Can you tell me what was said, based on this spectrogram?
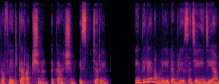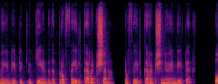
പ്രൊഫൈൽ കറക്ഷൻ ഉണ്ട്. കറക്ഷൻ ഹിസ്റ്ററി ഉണ്ട്. ഇതിൽ നമ്മൾ ഇ ഡബ്ല്യു എസ് ചേഞ്ച് ചെയ്യാൻ വേണ്ടിയിട്ട് ക്ലിക്ക് ചെയ്യേണ്ടത് പ്രൊഫൈൽ കറക്ഷനാണ് പ്രൊഫൈൽ കറക്ഷന് വേണ്ടിയിട്ട് ഒ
